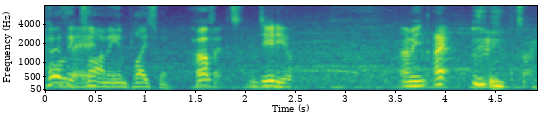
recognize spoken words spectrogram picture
Perfect day. timing and placement. Perfect, indeed. I mean, I sorry.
